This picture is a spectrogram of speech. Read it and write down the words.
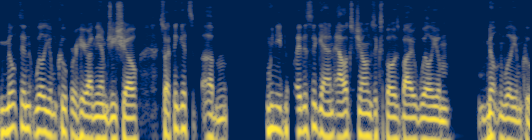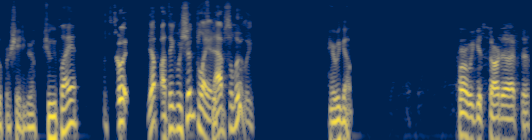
Milton William Cooper here on the MG show. So I think it's um, we need to play this again. Alex Jones exposed by William Milton William Cooper, Shady Grove. Should we play it? Let's do it. Yep, I think we should play it. Absolutely. Here we go. Before we get started, I have to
